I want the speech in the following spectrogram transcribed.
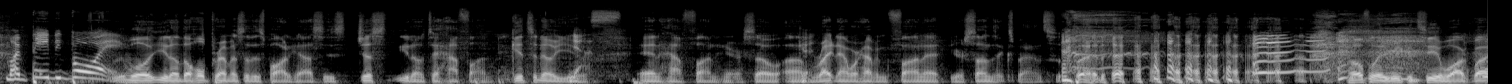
my baby boy. well, you know, the whole premise of this podcast is just you know to have fun, get to know you, Yes. And have fun here. So um, right now we're having fun at your son's expense, but hopefully we can see you walk by.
